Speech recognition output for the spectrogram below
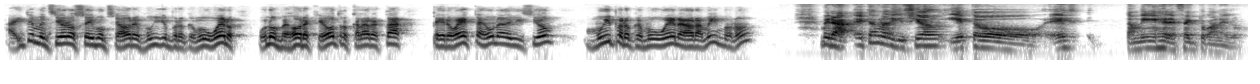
Ahí te menciono seis boxeadores muy, pero que muy buenos, unos mejores que otros, claro está, pero esta es una división muy, pero que muy buena ahora mismo, ¿no? Mira, esta es una división y esto es también es el efecto Canelo.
